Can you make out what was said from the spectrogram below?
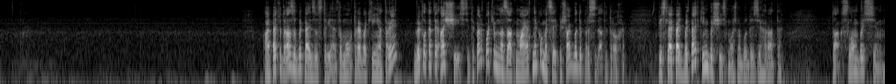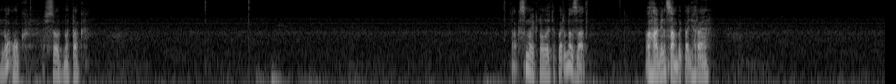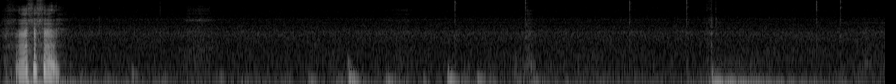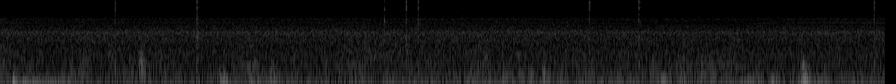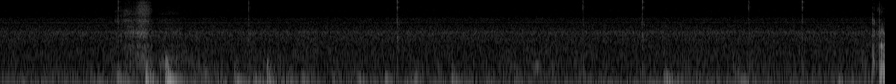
А5 одразу b5 зустріне, тому треба кінь а3 викликати а6. І тепер потім назад маятником, і цей пішак буде просідати трохи. Після 5 b5 кінь b6 можна буде зіграти. Так, слон b7. Ну ок, все одно так. Так, смикнули тепер назад. Ага, він сам b5 грає. Uhum.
